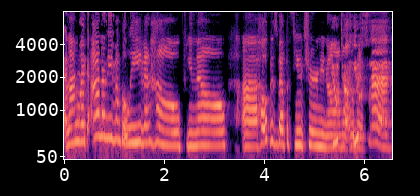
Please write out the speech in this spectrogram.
And I'm like, I don't even believe in hope, you know. Uh, hope is about the future, and you know. You, you said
